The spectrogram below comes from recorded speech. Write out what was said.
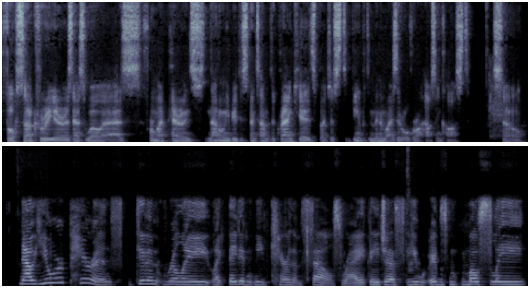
focus on our careers as well as for my parents, not only be able to spend time with the grandkids, but just being able to minimize their overall housing cost. So now your parents didn't really like they didn't need care themselves, right? They just you it was mostly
